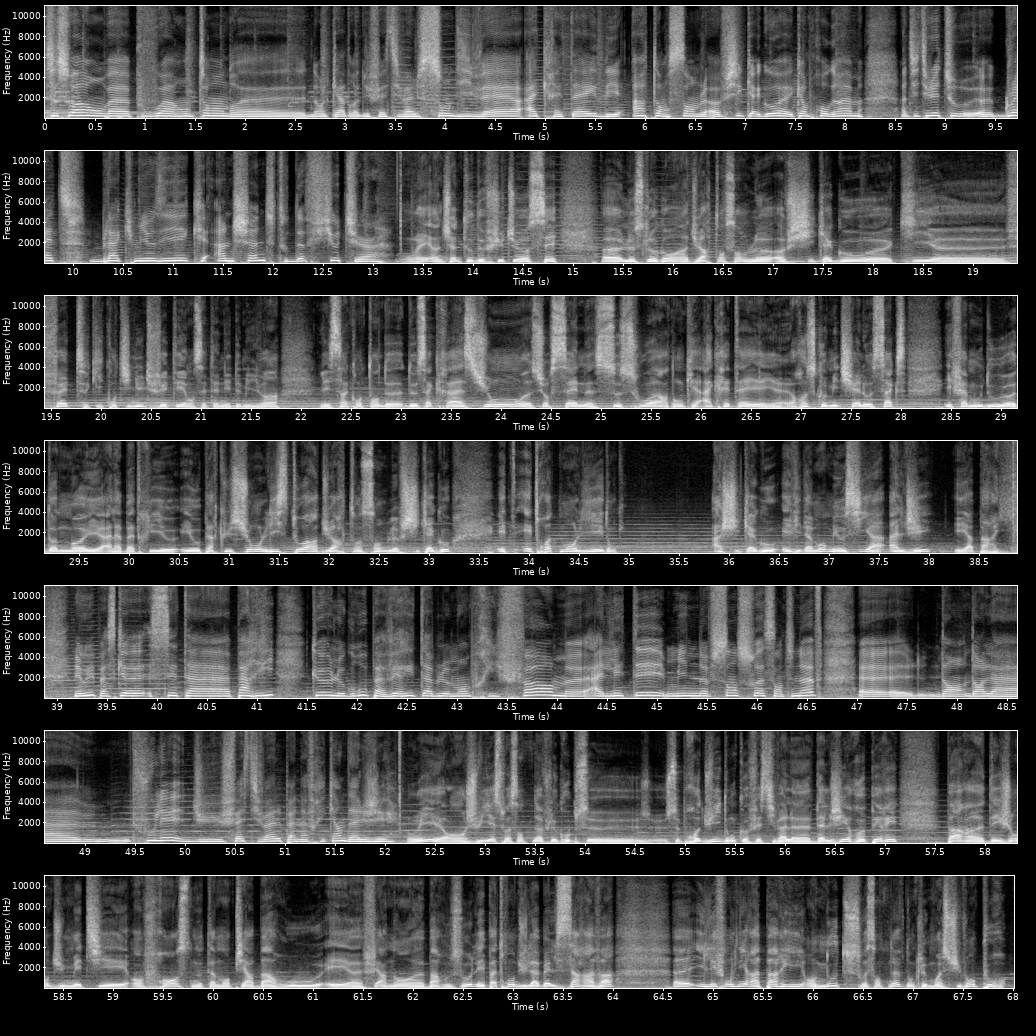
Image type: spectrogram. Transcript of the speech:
Ce soir, on va pouvoir entendre, euh, dans le cadre du festival Son d'hiver à Créteil, des Art Ensemble of Chicago avec un programme intitulé To euh, Great Black Music, Ancient to the Future. Oui, Ancient to the Future, c'est euh, le slogan hein, du Art Ensemble of Chicago qui fête, qui continue de fêter en cette année 2020 les 50 ans de, sa création. Sur scène ce soir, donc à Créteil, Roscoe Mitchell au sax et Famoudou Donmoy à la batterie euh, et aux percussions. L'histoire du Art Ensemble of Chicago est étroitement liée donc à Chicago évidemment, mais aussi à Alger et à Paris. Mais oui, parce que c'est à Paris que le groupe a véritablement pris forme euh, à l'été 1969, euh, dans, dans la foulée du festival panafricain d'Alger. Oui, en juillet 69, le groupe se, se produit donc au festival d'Alger, repéré par euh, des gens du métier en France, notamment Pierre Barou et euh, Fernand euh, Barousseau, les patrons du label Sarava. Euh, ils les font venir à Paris en août 69, donc le mois suivant, pour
